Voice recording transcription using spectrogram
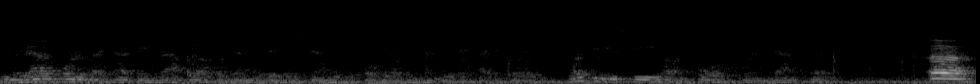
the Nevada quarterback had been wrapped up, but then was able to scramble for twelve yards and eventually get back. So what did you see unfold during that play? Uh,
